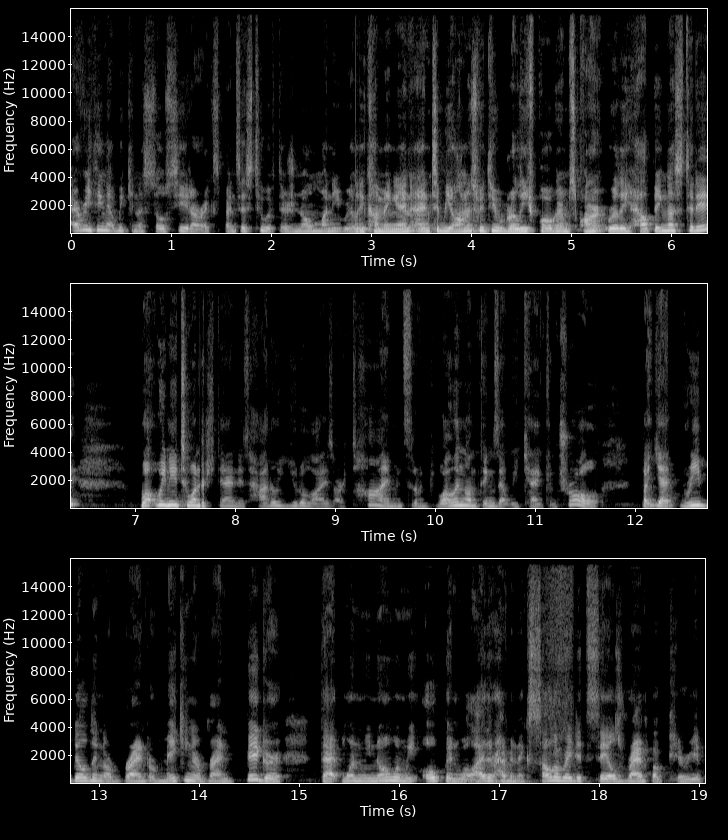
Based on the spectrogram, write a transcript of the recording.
everything that we can associate our expenses to if there's no money really coming in? And to be honest with you, relief programs aren't really helping us today. What we need to understand is how to utilize our time instead of dwelling on things that we can't control, but yet rebuilding our brand or making our brand bigger. That when we know when we open, we'll either have an accelerated sales ramp up period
